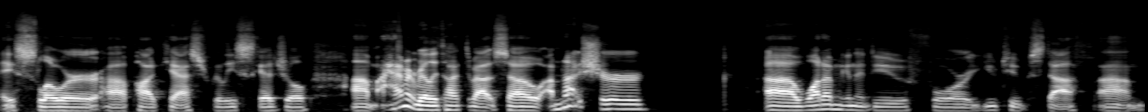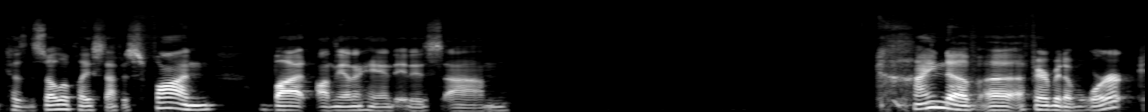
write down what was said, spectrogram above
a slower uh, podcast release schedule. Um, I haven't really talked about, so I'm not sure uh, what I'm gonna do for YouTube stuff because um, the solo play stuff is fun, but on the other hand, it is um, kind of a, a fair bit of work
